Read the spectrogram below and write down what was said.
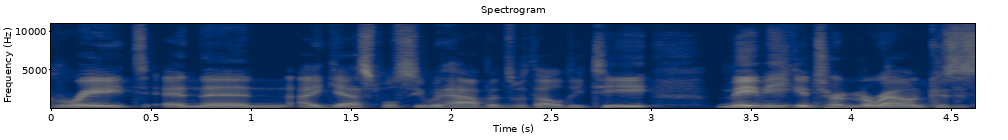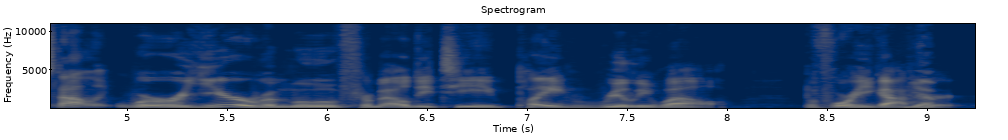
great. And then I guess we'll see what happens with LDT. Maybe he can turn it around because it's not like we're a year removed from LDT playing really well before he got Yep. hurt.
